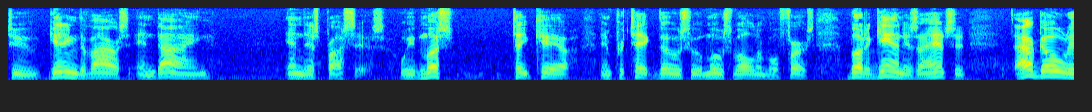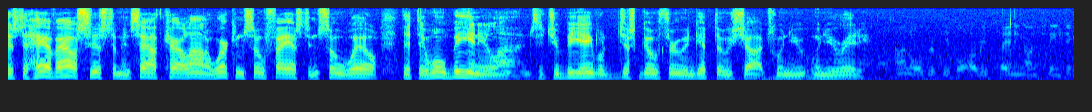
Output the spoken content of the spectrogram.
to getting the virus and dying in this process. We must take care and protect those who are most vulnerable first. But again, as I answered, our goal is to have our system in South Carolina working so fast and so well that there won't be any lines, that you'll be able to just go through and get those shots when, you, when you're ready. On older people, are we planning on changing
